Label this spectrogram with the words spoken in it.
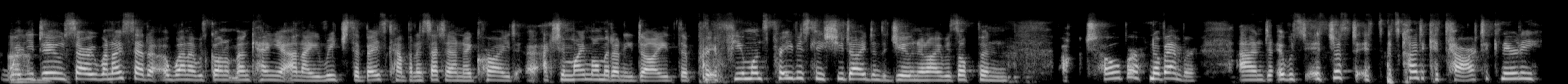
Well, um, you do. Sorry, when I said uh, when I was going up Mount Kenya and I reached the base camp and I sat down and I cried. Uh, actually, my mum had only died the pre- a few months previously. She died in the June, and I was up in October, November, and it was. It's just. It, it's kind of cathartic, nearly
